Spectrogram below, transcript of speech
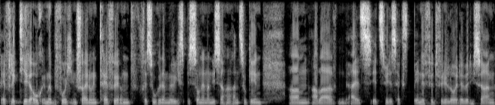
reflektiere auch immer, bevor ich Entscheidungen treffe und versuche dann möglichst besonnen an die Sachen ranzugehen. Ähm, aber als jetzt, wie du sagst, Benefit für die Leute würde ich sagen,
